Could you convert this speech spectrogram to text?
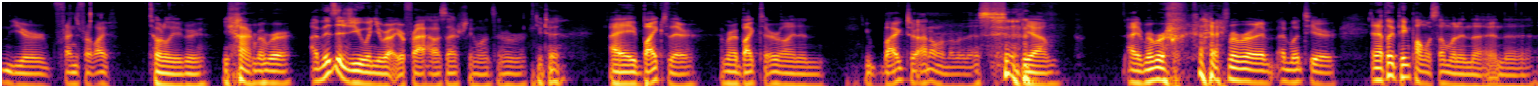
your friends for life. Totally agree. Yeah, I remember I visited you when you were at your frat house actually once. I remember You did. I biked there. I remember I biked to Irvine and You biked or I don't remember this. yeah, I remember. I remember I, I went here and I played ping pong with someone in the in the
